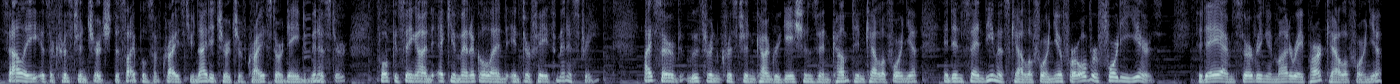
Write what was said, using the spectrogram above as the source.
Sally is a Christian Church Disciples of Christ United Church of Christ ordained minister, focusing on ecumenical and interfaith ministry. I served Lutheran Christian congregations in Compton, California, and in San Dimas, California for over 40 years. Today I'm serving in Monterey Park, California.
